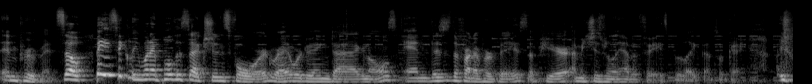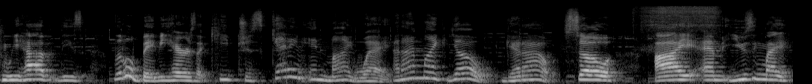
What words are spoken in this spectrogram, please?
improvements. So basically when I pull the sections forward, right, we're doing diagonals and this is the front of her face up here. I mean, she doesn't really have a face, but like, that's okay. We have these little baby hairs that keep just getting in my way. And I'm like, yo, get out. So I am using my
